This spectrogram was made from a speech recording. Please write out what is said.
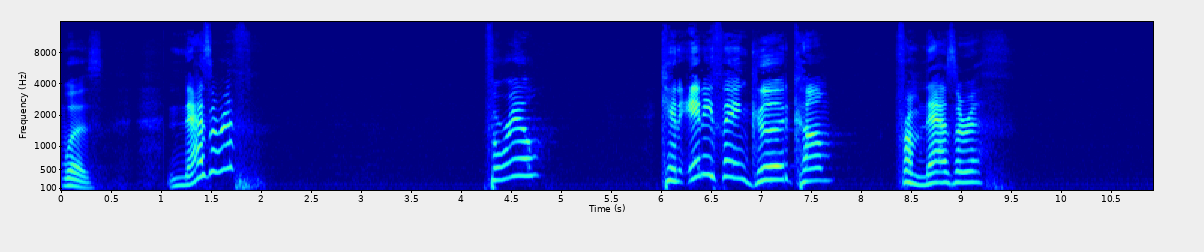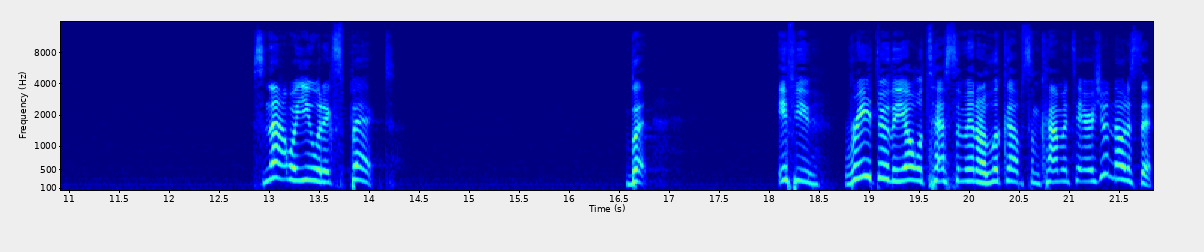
was, Nazareth? For real? Can anything good come from Nazareth? It's not what you would expect. But if you read through the Old Testament or look up some commentaries, you'll notice that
